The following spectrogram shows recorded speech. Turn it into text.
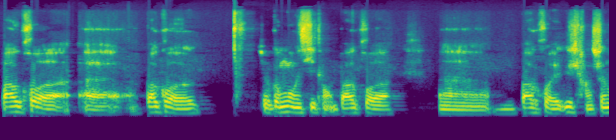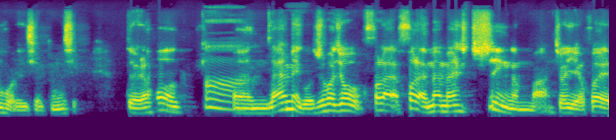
包括呃包括就公共系统，包括呃包括日常生活的一些东西。对，然后，嗯，来美国之后，就后来后来慢慢适应了嘛，就也会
